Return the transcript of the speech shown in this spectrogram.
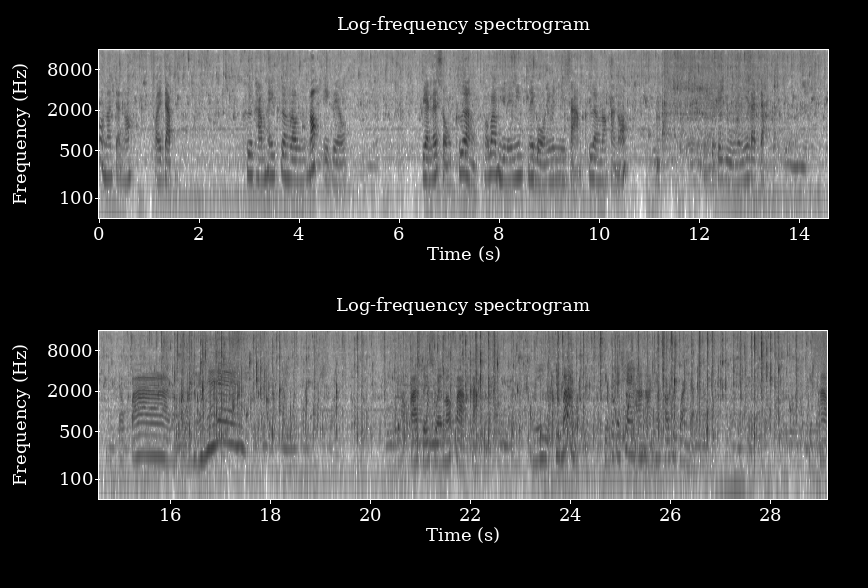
วนาะจ้ะเนาะไฟดับ คือทำให้เครื่องเราน็อกอีกแล้ว เปลี่ยนได้สองเครื่อง เพราะว่ามันอยู่ในนี้ในบ่อนี้มันมีสามเครื่องเนาะค่ะเนาะจะได้อยู่อย่างนี้ละจ้ะเจ้าป้าเนาะค่ะเอาป ลาสวยๆมาฝากค่ะ อันนี้อยู่ที่บ้านจิ๋วก็จะแช่อาหารให้เขาทุกวันจ้ะเก็บภาพ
